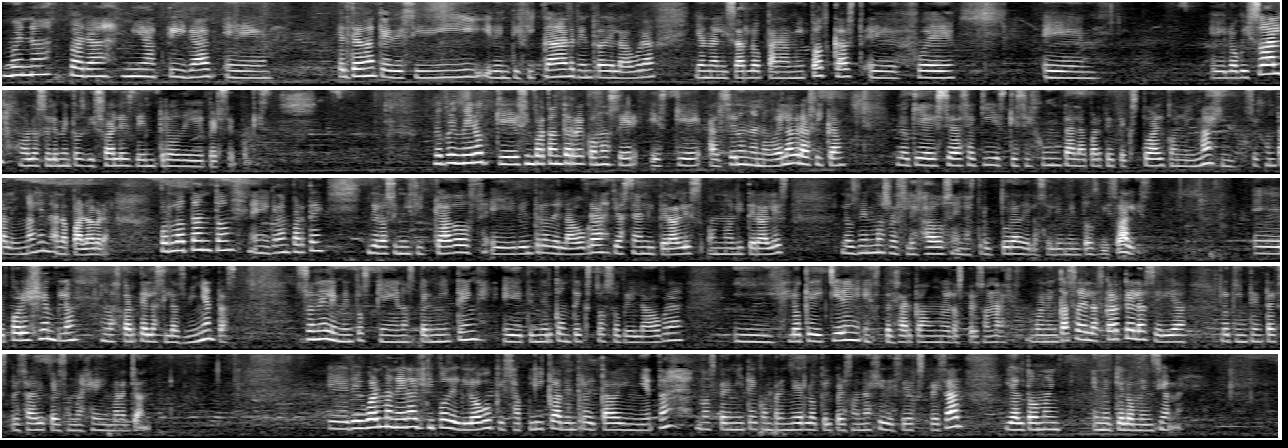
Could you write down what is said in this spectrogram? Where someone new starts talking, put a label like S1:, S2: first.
S1: Bueno, para mi actividad, eh, el tema que decidí identificar dentro de la obra y analizarlo para mi podcast eh, fue eh, lo visual o los elementos visuales dentro de Persepolis. Lo primero que es importante reconocer es que al ser una novela gráfica, lo que se hace aquí es que se junta la parte textual con la imagen, se junta la imagen a la palabra. Por lo tanto, eh, gran parte de los significados eh, dentro de la obra, ya sean literales o no literales, los vemos reflejados en la estructura de los elementos visuales. Eh, por ejemplo, las cartelas y las viñetas son elementos que nos permiten tener contexto sobre la obra y lo que quieren expresar cada uno de los personajes. Bueno, en caso de las cartelas sería lo que intenta expresar el personaje de Marjan. Eh, de igual manera, el tipo de globo que se aplica dentro de cada viñeta nos permite comprender lo que el personaje desea expresar y el tono en el que lo menciona.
